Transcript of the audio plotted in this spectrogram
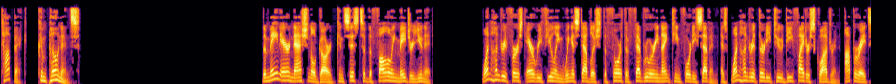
Topic: Components. The Maine Air National Guard consists of the following major unit. 101st Air Refueling Wing established 4 February 1947 as, 132d Fighter Squadron, operates,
